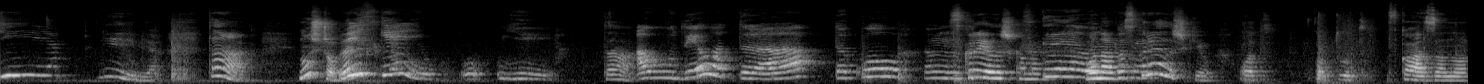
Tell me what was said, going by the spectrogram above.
Є. Лілія. Так. Ну що? Біскею є. Так. А у дива та такого м, З крилишками. Вона без крилишків. От, от тут вказано,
